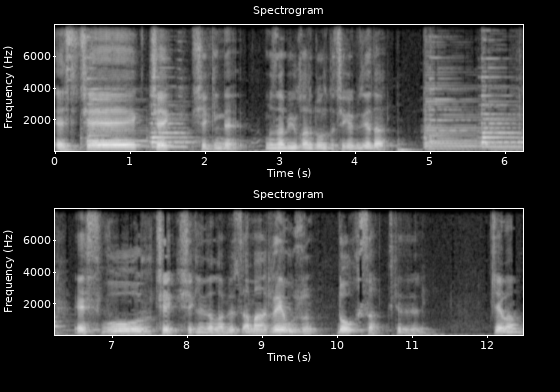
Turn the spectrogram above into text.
es çek çek şeklinde mızrabı yukarı doğru da çekebiliriz ya da es vur çek şeklinde alabiliriz. Ama re uzun, do kısa. Dikkat edelim. Devam.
